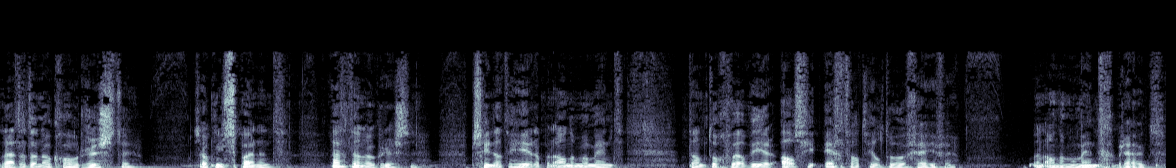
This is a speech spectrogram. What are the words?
Laat het dan ook gewoon rusten. Dat is ook niet spannend. Laat het dan ook rusten. Misschien dat de Heer op een ander moment dan toch wel weer, als hij echt wat wil doorgeven, een ander moment gebruikt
